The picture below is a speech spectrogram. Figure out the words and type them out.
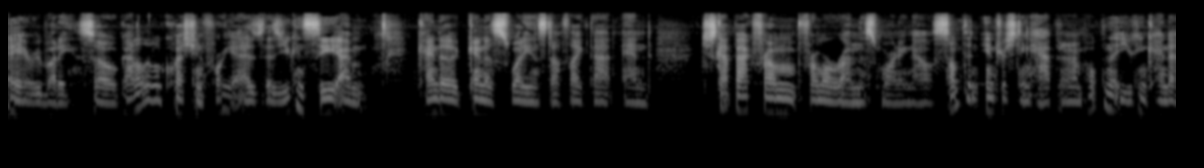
Hey everybody. So got a little question for you. As as you can see, I'm kind of kind of sweaty and stuff like that and just got back from from a run this morning. Now, something interesting happened and I'm hoping that you can kind of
